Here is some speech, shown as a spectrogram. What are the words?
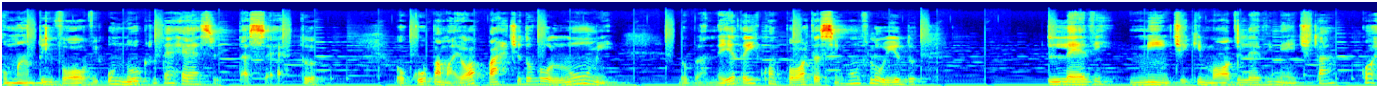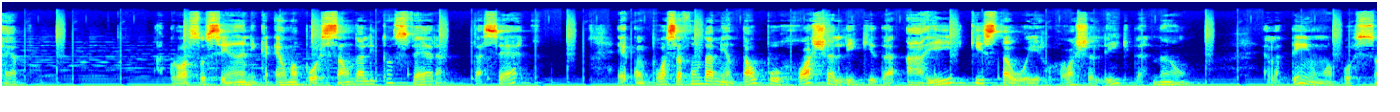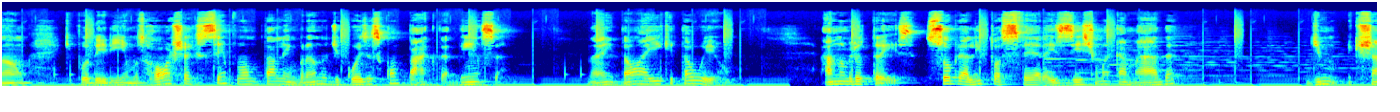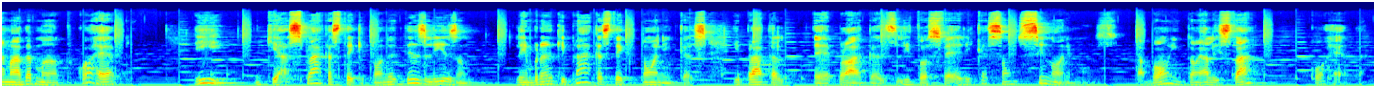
O manto envolve o núcleo terrestre, tá certo? Ocupa a maior parte do volume do planeta e comporta-se um fluido levemente, que move levemente. Está correto. A crosta oceânica é uma porção da litosfera, tá certo? É composta fundamental por rocha líquida. Aí que está o erro. Rocha líquida? Não. Ela tem uma porção que poderíamos. Rocha sempre vamos estar lembrando de coisas compactas, densa. Né? Então aí que está o erro. A número 3. Sobre a litosfera existe uma camada de, chamada manto, correto. E que as placas tectônicas deslizam. Lembrando que placas tectônicas e prata, é, placas litosféricas são sinônimos, tá bom? Então ela está correta.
